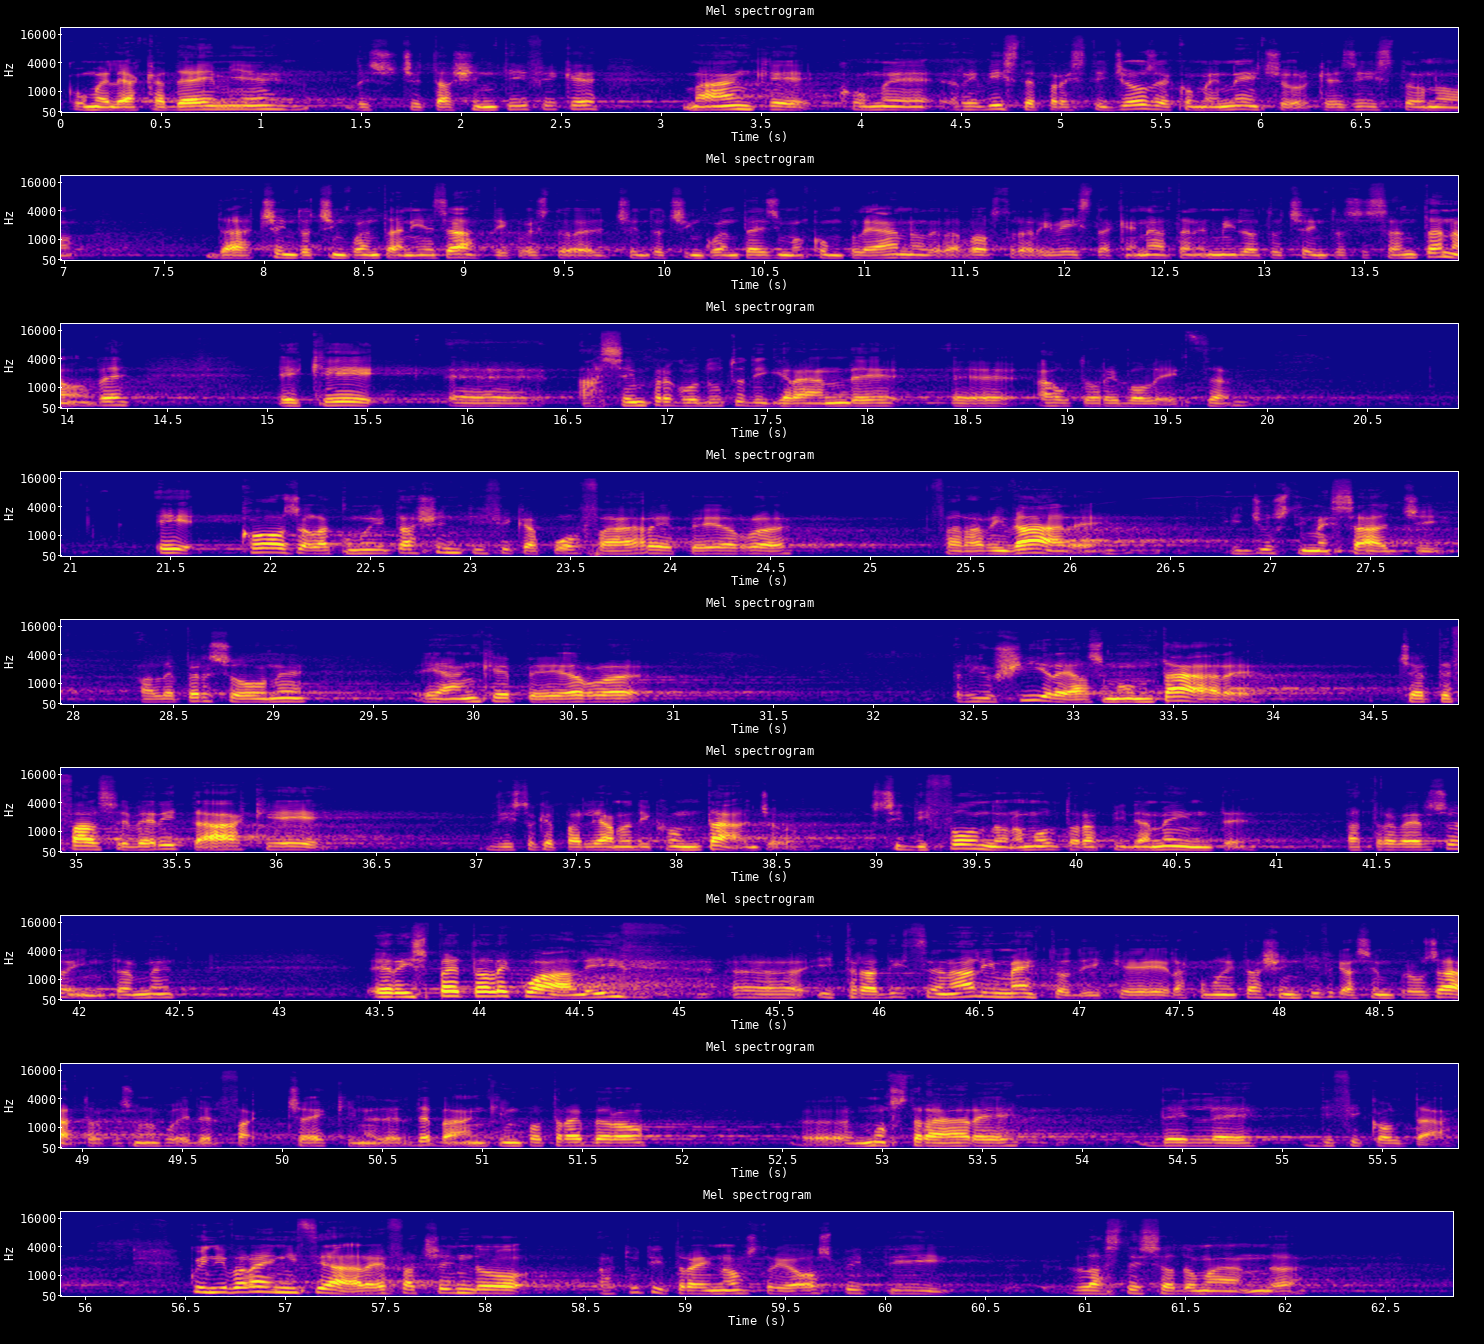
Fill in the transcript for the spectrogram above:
come le accademie, le società scientifiche, ma anche come riviste prestigiose come Nature che esistono da 150 anni esatti, questo è il 150 compleanno della vostra rivista che è nata nel 1869 e che eh, ha sempre goduto di grande eh, autorevolezza. E cosa la comunità scientifica può fare per far arrivare i giusti messaggi alle persone e anche per riuscire a smontare certe false verità che visto che parliamo di contagio, si diffondono molto rapidamente attraverso internet e rispetto alle quali eh, i tradizionali metodi che la comunità scientifica ha sempre usato, che sono quelli del fact-checking e del debunking, potrebbero eh, mostrare delle difficoltà. Quindi vorrei iniziare facendo a tutti e tre i nostri ospiti la stessa domanda,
